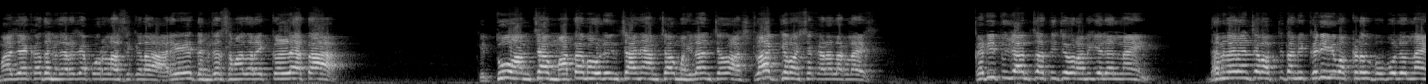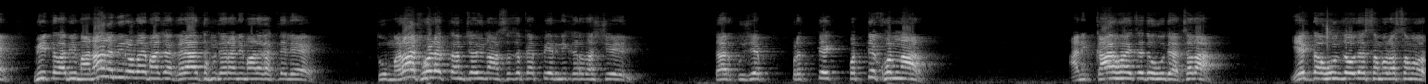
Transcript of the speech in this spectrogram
माझ्या एका धनगराच्या पोराला असं केला. अरे धनगर समाजाला एक कळलं आता. की तू आमच्या माता माऊलींच्या आणि आमच्या महिलांच्यावर अश्लाघ्य भाषा करायला लागलायस. कधी तुझ्या आमच्या तिच्यावर आम्ही गेलेलो नाही. धनगरांच्या बाबतीत आम्ही कधीही वक्कड बोललेलो नाही. मी तर अभिमानानं मिरवलाय माझ्या गळ्यात धनगरांनी माळ घातलेली आहे. तू मराठवाड्यात आमच्या येऊन असं जर काय पेरणी करत असशील तर तुझे प्रत्येक पत्ते खोलणार. आणि काय व्हायचं ते होऊ द्या चला. एकदा होऊन जाऊ द्या समोरासमोर.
